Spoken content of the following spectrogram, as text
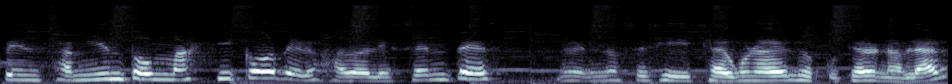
pensamiento mágico de los adolescentes, eh, no sé si alguna vez lo escucharon hablar,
